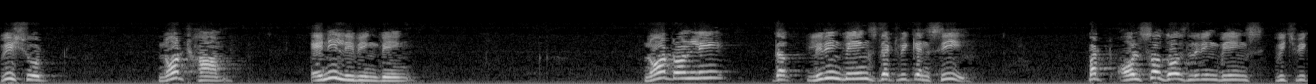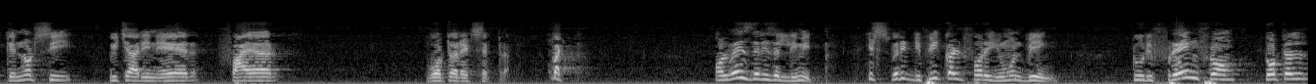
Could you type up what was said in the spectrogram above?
we should not harm any living being, not only the living beings that we can see, but also those living beings which we cannot see, which are in air, fire, water, etc. But always there is a limit. It's very difficult for a human being to refrain from total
